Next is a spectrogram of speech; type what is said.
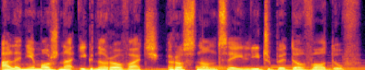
ale nie można ignorować rosnącej liczby dowodów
